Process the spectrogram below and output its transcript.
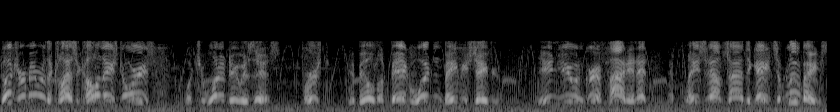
Don't you remember the classic holiday stories? What you want to do is this. First, you build a big wooden baby savior. Then you and Grif hide in it and place it outside the gates of Blue Base.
